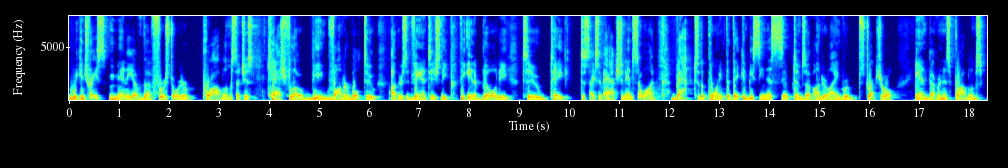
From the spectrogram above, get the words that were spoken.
We can trace many of the first order problems, such as cash flow being vulnerable to others' advantage, the, the inability to take decisive action, and so on, back to the point that they can be seen as symptoms of underlying group structural and governance problems.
